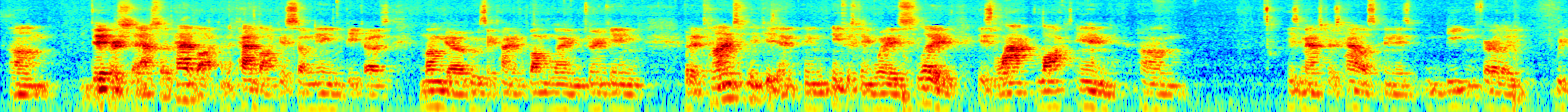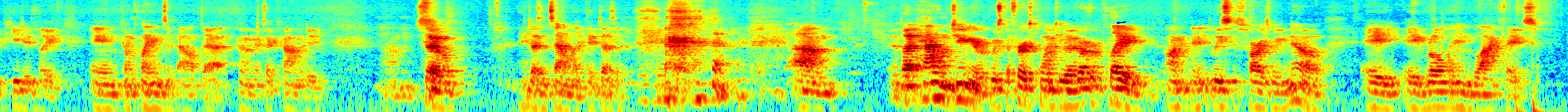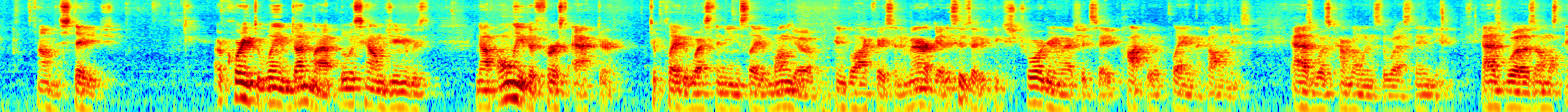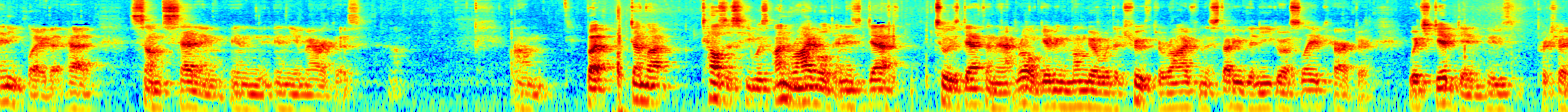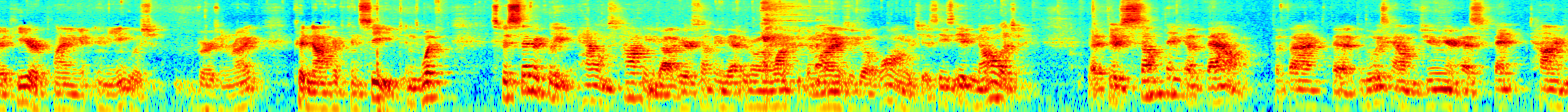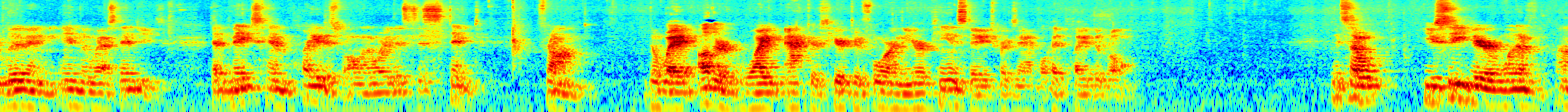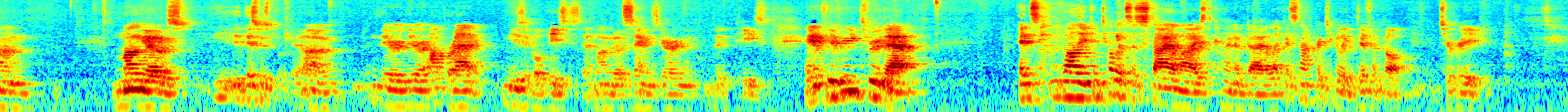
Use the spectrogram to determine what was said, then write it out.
um, Bickerstaff's The Padlock. And the padlock is so named because Mungo, who's a kind of bumbling, drinking, but at times impudent in interesting ways slave, is locked, locked in um, his master's house and is beaten fairly repeatedly and complains about that. Um, it's a comedy. Um, so it doesn't sound like it, does it? um, but Hallam Jr. was the first one to have ever played, on, at least as far as we know, a, a role in blackface on the stage. According to William Dunlap, Lewis Hallam Jr. was not only the first actor to play the West Indian slave Mungo in blackface in America, this is an extraordinarily, I should say, popular play in the colonies, as was Cumberland's The West Indian. As was almost any play that had some setting in, in the Americas. Um, but Dunlap tells us he was unrivaled in his death to his death in that role, giving Mungo with a truth derived from the study of the Negro slave character, which Dibdin, who's portrayed here, playing it in the English version, right, could not have conceived. And what specifically Hallam's talking about here is something that to want to keep in mind as we go along, which is he's acknowledging that there's something about the fact that Lewis Hallam Jr. has spent time living in the West Indies that makes him play this role in a way that's distinct from the way other white actors heretofore in the European stage, for example, had played the role. And so you see here one of um, Mungo's, this was, uh, there, there are operatic musical pieces that Mungo sings during the piece. And if you read through that, it's, while you can tell it's a stylized kind of dialect, it's not particularly difficult to read.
